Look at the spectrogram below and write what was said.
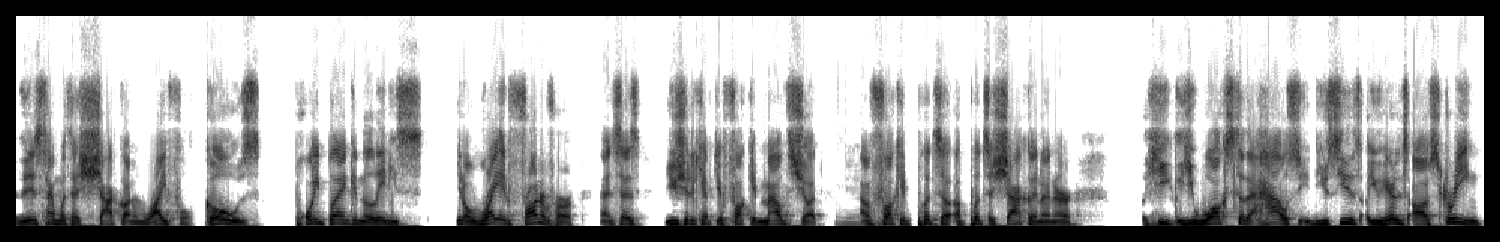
This time with a shotgun rifle, goes point blank in the lady's, you know, right in front of her, and says, you should have kept your fucking mouth shut. Yeah. And fucking puts a, a puts a shotgun in her. He he walks to the house. You see this? You hear this off screen,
